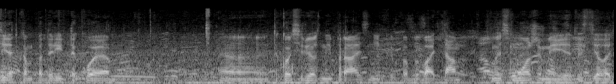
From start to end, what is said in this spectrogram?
деткам подарить такое э, такой серьезный праздник, и побывать там мы сможем и это сделать,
